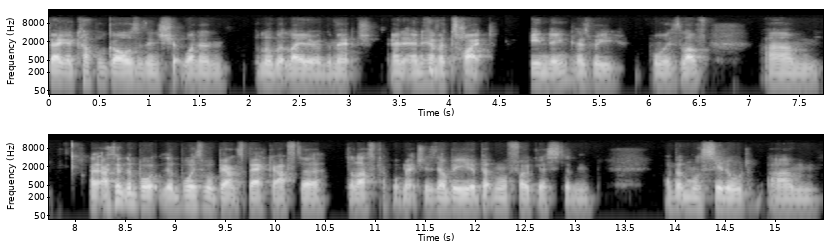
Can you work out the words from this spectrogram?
bag a couple goals and then shit one in a little bit later in the match and, and have a tight ending, as we always love. Um, I, I think the, boy, the boys will bounce back after the last couple of matches. They'll be a bit more focused and a bit more settled. Um,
